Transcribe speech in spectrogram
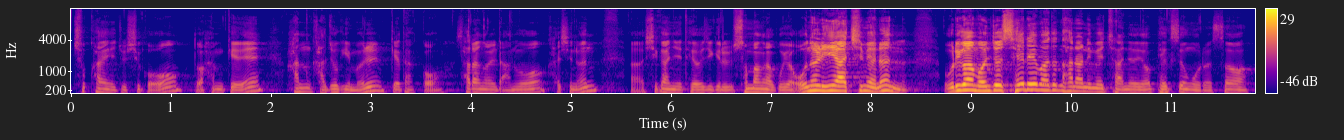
축하해 주시고 또 함께 한 가족임을 깨닫고 사랑을 나누어 가시는 시간이 되어지기를 소망하고요. 오늘 이 아침에는 우리가 먼저 세례받은 하나님의 자녀요 백성으로서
